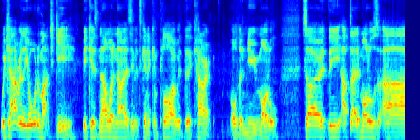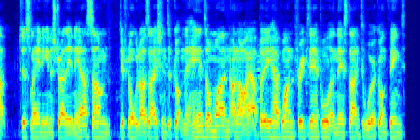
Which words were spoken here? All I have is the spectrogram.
we can't really order much gear because no one knows if it's going to comply with the current or the new model. So the updated models are just landing in Australia now. Some different organisations have gotten their hands on one. I know ARB have one, for example, and they're starting to work on things.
